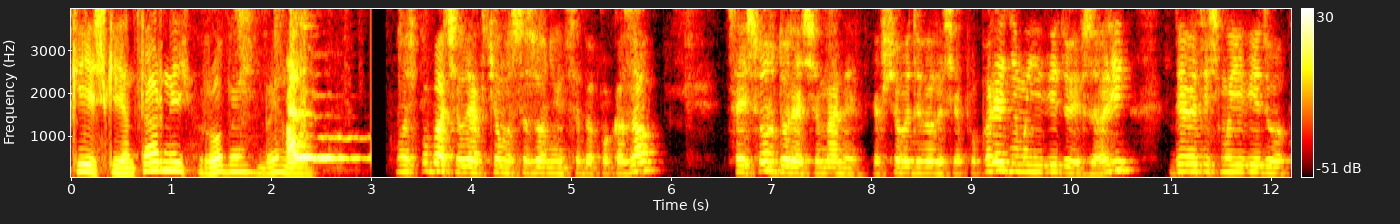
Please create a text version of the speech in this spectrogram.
Київський янтарний робимо вино. Ось побачили, як в цьому сезоні він себе показав. Цей сорт, до речі, в мене, якщо ви дивилися попередні мої відео і взагалі дивитесь мої відео,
